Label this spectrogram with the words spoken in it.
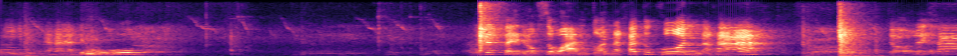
นี่นะคะเดี๋ยวเราจะใส่ดอกสว่านก่อนนะคะ ทุกคนนะคะ เจาะเลยค่ะ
